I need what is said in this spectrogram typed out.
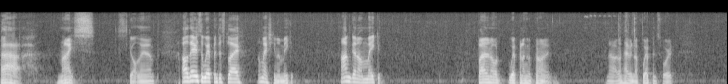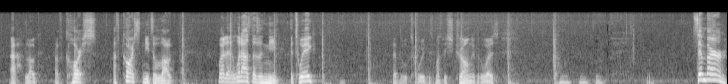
Ah, nice. Skull lamp. Oh, there's the weapon display. I'm actually gonna make it. I'm gonna make it. But I don't know what weapon I'm gonna put on it. No, I don't have enough weapons for it. Ah, log. Of course. Of course it needs a log. What uh, what else does it need? A twig? That little twig. This must be strong if it was. Timber!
